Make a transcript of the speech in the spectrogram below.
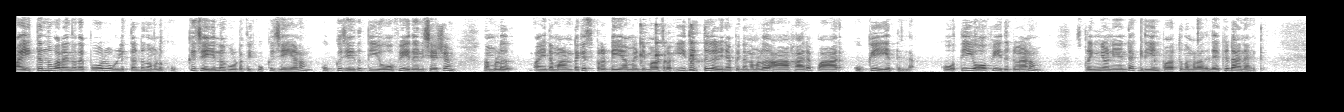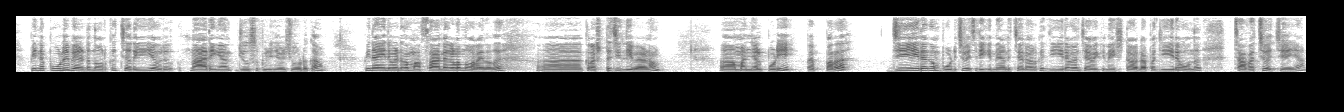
വൈറ്റ് എന്ന് പറയുന്നത് എപ്പോഴും ഉള്ളിത്തണ്ട് നമ്മൾ കുക്ക് ചെയ്യുന്ന കൂട്ടത്തിൽ കുക്ക് ചെയ്യണം. കുക്ക് ചെയ്ത് തീ ഓഫ് ചെയ്തതിന് ശേഷം നമ്മൾ അതിന്റെ മണ്ടയ്ക്ക് സ്പ്രെഡ് ചെയ്യാൻ വേണ്ടി മാത്രം. ഇതിട്ട് കഴിഞ്ഞാൽ പിന്നെ നമ്മൾ ആഹാരം കുക്ക് ചെയ്യത്തില്ല. തീ ഓഫ് ചെയ്തിട്ട് വേണം സ്പ്രിംഗ് ഒനിയന്റെ ഗ്രീൻ പാർട്ട് നമ്മൾ അതിലേക്ക് ഇടാനായിട്ട്. പിന്നെ പുളി വേണ്ടുന്നവർക്ക് ചെറിയ ഒരു നാരങ്ങ ജ്യൂസ് പിഴിഞ്ഞൊഴിച്ച് കൊടുക്കാം. പിന്നെ അതിന് വേണ്ടുന്ന മസാലകളെന്ന് പറയുന്നത് ക്രഷ്ഡ് ചില്ലി വേണം മഞ്ഞൾപ്പൊടി പെപ്പർ ജീരകം പൊടിച്ച് വെച്ചിരിക്കുന്നതാണ്. ചിലവർക്ക് ജീരകം ചവയ്ക്കുന്ന ഇഷ്ടമല്ല. അപ്പോൾ ജീരകം ഒന്ന് ചതച്ച് വെച്ച് കഴിഞ്ഞാൽ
